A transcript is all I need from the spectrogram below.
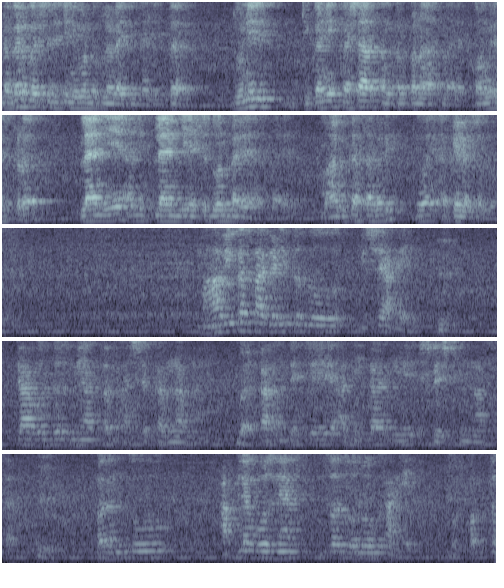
नगर परिषदेची निवडणूक लढायची झाली तर दोन्ही ठिकाणी कशा संकल्पना असणार आहेत काँग्रेसकडे प्लॅन ए आणि प्लॅन बी असे दोन पर्याय असणार आहेत महाविकास आघाडी किंवा अकेला चलो महाविकास आघाडीचा जो विषय आहे. त्याबद्दल मी आता भाष्य करणार नाही बरं. कारण त्याचे अधिकार हे श्रेष्ठींना असतात हम्म. परंतु आपल्या बोलण्याचा जो रोख आहे तो फक्त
